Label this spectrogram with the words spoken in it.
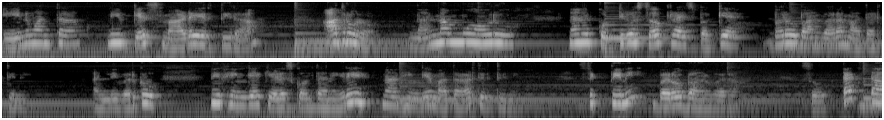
ಏನು ಅಂತ? ನೀವು ಗೆಸ್ ಮಾಡೇ ಇರ್ತೀರಾ? ಆದ್ರೂ ನನ್ನಮ್ಮ ಅವರು ನನಗೆ ಕೊಟ್ಟಿರೋ ಸರ್ಪ್ರೈಸ್ ಬಗ್ಗೆ ಬರೋ ಭಾನುವಾರ ಮಾತಾಡ್ತೀನಿ. ಅಲ್ಲಿವರೆಗೂ ನೀವು ಹಿಂಗೆ ಕೇಳಿಸ್ಕೊತಾನೆ ಇರಿ, ನಾನು ಹಿಂಗೆ ಮಾತಾಡ್ತಿರ್ತೀನಿ. ಸಿಗ್ತೀನಿ ಬರೋ ಭಾನುವಾರ. ಸೊ ಟಟ್ಟಾ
